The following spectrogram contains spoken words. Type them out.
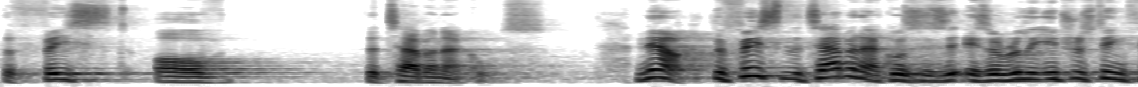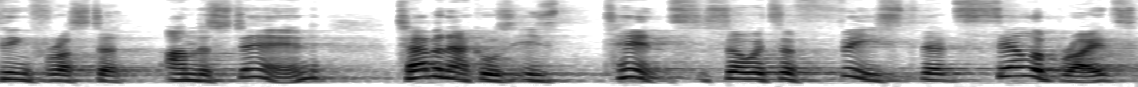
the Feast of the Tabernacles. Now, the Feast of the Tabernacles is, is, a really interesting thing for us to understand. Tabernacles is tents, so it's a feast that celebrates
